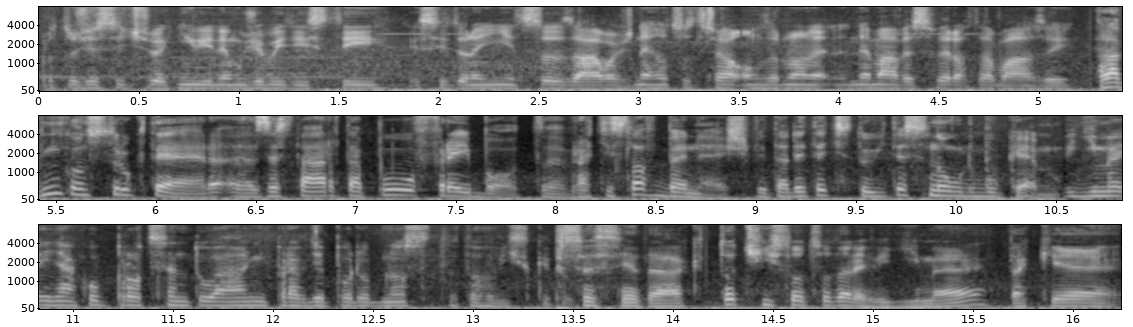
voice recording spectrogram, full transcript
protože si člověk nikdy nemůže být jistý, jestli to není něco závažného, co třeba on zrovna ne- nemá ve své databázi. Hlavní konstruktér eh, ze startupu Freybot, Vratislav Beneš, vy tady teď stojíte s notebookem. Vidíme i nějakou procentuální pravděpodobnost toho výskytu. Přesně tak. To číslo, co tady vidíme, tak je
